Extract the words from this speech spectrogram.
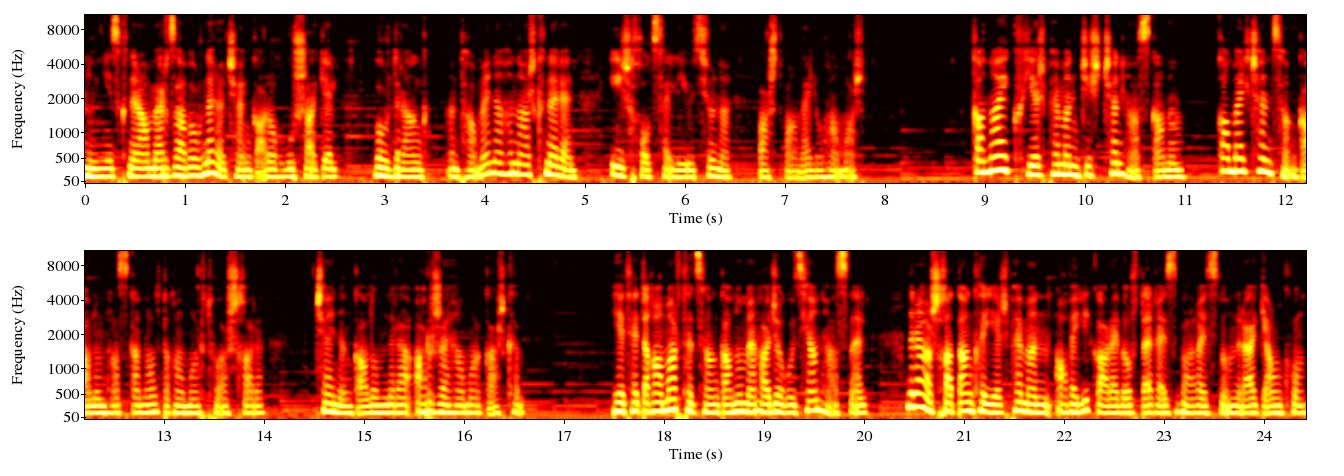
Նույնիսկ նրա մերձավորները չեն կարող գուշակել, որ դրանք ընդհանրապես հնարքներ են իր խոցելիությունը պաշտպանելու համար։ Կանայք երբեմն ճիշտ չեն հասկանում կամ էլ չեն ցանկանում հասկանալ տղամարդու աշխարհը, չեն ընկալում նրա արժե համակարգը։ Եթե տղամարդը ցանկանում է հաջողության հասնել, նրա աշխատանքը երբեմն ավելի կարևոր տեղ է զբաղեցնում նրա կյանքում,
